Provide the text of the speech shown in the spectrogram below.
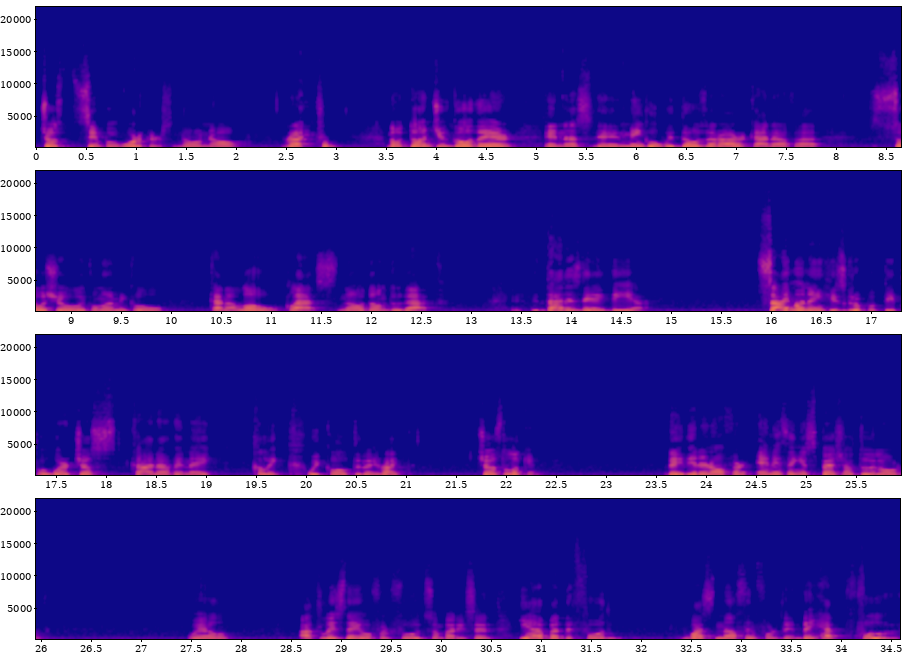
just simple workers. No, no, right? No, don't you go there and, and mingle with those that are kind of uh, social, economical, kind of low class. No, don't do that. That is the idea. Simon and his group of people were just kind of in a clique, we call today, right? Just looking. They didn't offer anything special to the Lord. Well, at least they offer food. Somebody said, yeah, but the food was nothing for them. They had food.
